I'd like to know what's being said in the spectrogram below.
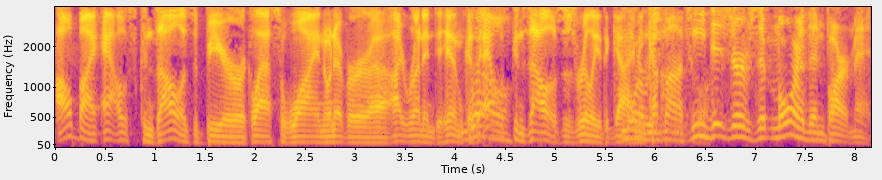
I'll buy Alex Gonzalez a beer or a glass of wine whenever uh, I run into him because Well- Alex Gonzalez is really the guy. More I mean, come on. he deserves it more than Bartman.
